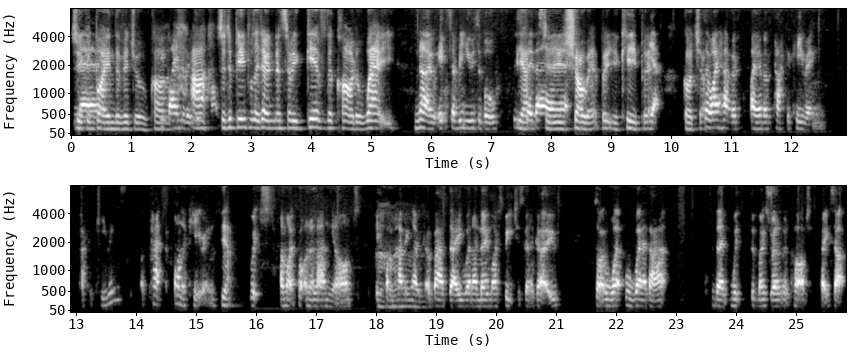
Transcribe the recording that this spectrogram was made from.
So you can buy individual cards. buy individual Ah, cards. so do people they don't necessarily give the card away? No, it's a reusable. Yeah, So, so, you show it, but you keep it. Yeah. Gotcha. so I have a I have a pack of keyring, pack of keyrings, a pack on a keyring. Yeah. Which I might put on a lanyard if I'm having like a bad day when I know my speech is going to go. So I will will wear that. Then with the most relevant card face up.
